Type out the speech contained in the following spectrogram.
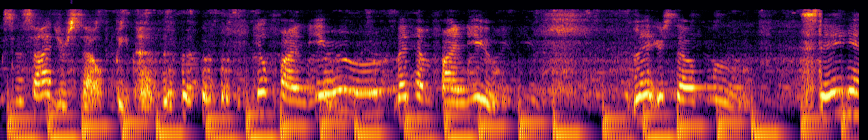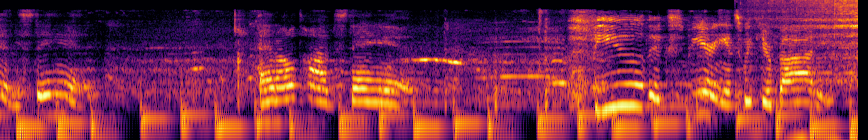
It's inside yourself, people. He'll find you. Let him find you. Let yourself move. Stay in, stay in. At all times, stay in. Feel the experience with your body.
